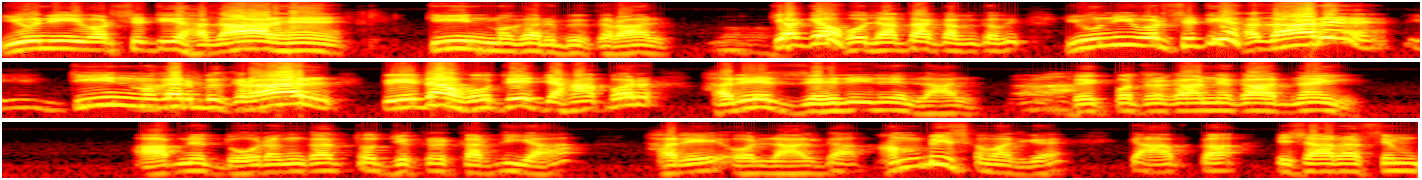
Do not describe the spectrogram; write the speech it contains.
यूनिवर्सिटी हज़ार हैं। तीन मगर विकराल क्या क्या हो जाता है कभी कभी यूनिवर्सिटी हज़ार हैं। तीन। मगर विकराल पैदा होते जहाँ पर हरे जहरीले लाल। तो एक पत्रकार ने कहा नहीं आपने दो रंग का तो ज़िक्र कर दिया हरे और लाल का। हम भी समझ गए कि आपका इशारा सिम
